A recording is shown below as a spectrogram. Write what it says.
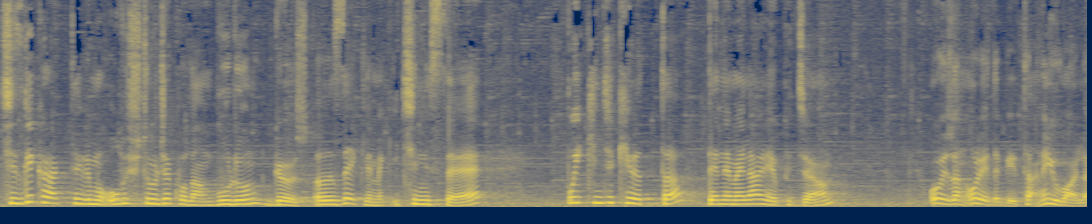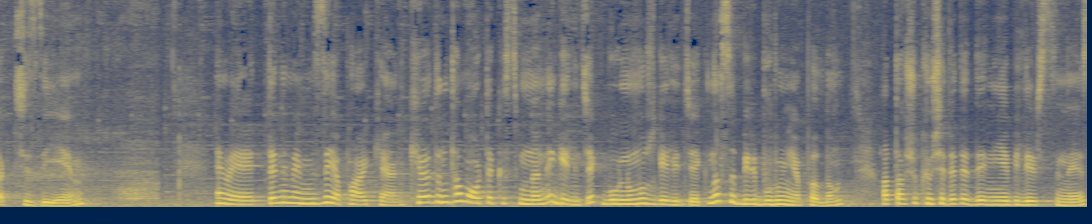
Çizgi karakterimi oluşturacak olan burun, göz, ağızı eklemek için ise bu ikinci kağıtta denemeler yapacağım. O yüzden oraya da bir tane yuvarlak çizeyim. Evet, denememizi yaparken kağıdın tam orta kısmına ne gelecek? Burnumuz gelecek. Nasıl bir burun yapalım? Hatta şu köşede de deneyebilirsiniz.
